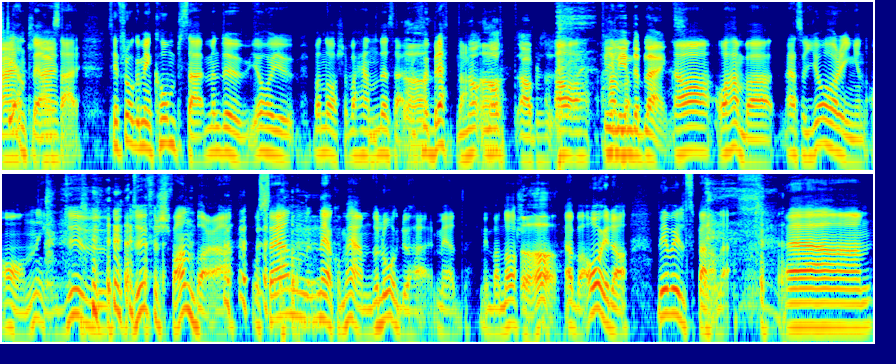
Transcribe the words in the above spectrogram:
Nej, egentligen. nej. Så, här. så jag frågar min kompis så här, men du, jag har ju bandage, vad hände? Så här, Du får berätta. Nå- något, ja, precis. Ja, Fill han in ba- the blanks. Ja, och han bara, alltså jag har ingen aning. Du, du försvann bara. Och sen när jag kom hem, då låg du här med, med bandage. Jag bara, oj då. Det var ju lite spännande. Ehm,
